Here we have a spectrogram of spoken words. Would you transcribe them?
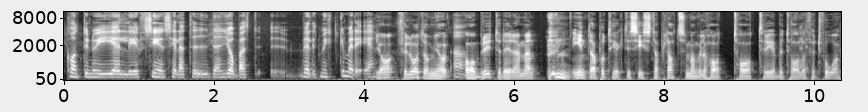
kontinuerlig, syns hela tiden, jobbat eh, väldigt mycket med det. Ja, förlåt om jag Ja. avbryter dig där, men är inte apotek till sista platsen man vill ha ta tre betala för två?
